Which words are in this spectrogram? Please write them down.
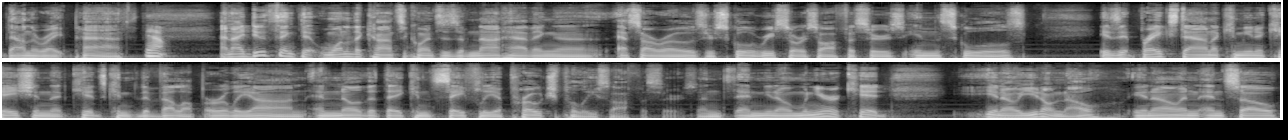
down the right path Yeah. And I do think that one of the consequences of not having uh, SROs or school resource officers in the schools is it breaks down a communication that kids can develop early on and know that they can safely approach police officers. And and you know when you're a kid, you know you don't know, you know, and and so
